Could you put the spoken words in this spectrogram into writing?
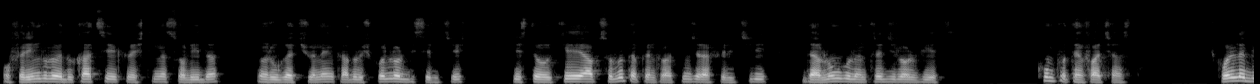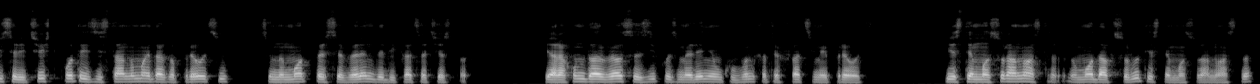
Oferindu-le o educație creștină solidă, în rugăciune, în cadrul școlilor bisericești, este o cheie absolută pentru atingerea fericirii de-a lungul întregilor vieți. Cum putem face asta? Școlile bisericești pot exista numai dacă preoții sunt în mod perseverent dedicați acestor. Iar acum doar vreau să zic cu smerenie un cuvânt către frații mei preoți. Este măsura noastră, în mod absolut este măsura noastră,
